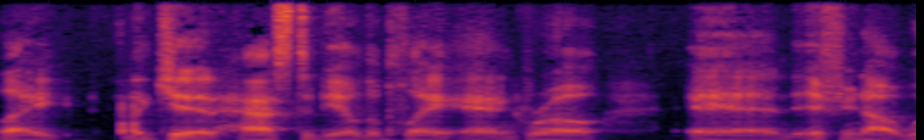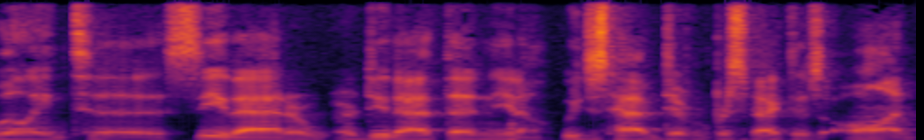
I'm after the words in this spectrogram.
like the kid has to be able to play and grow. And if you're not willing to see that or, or do that, then, you know, we just have different perspectives on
